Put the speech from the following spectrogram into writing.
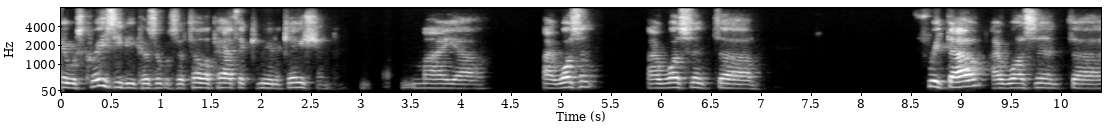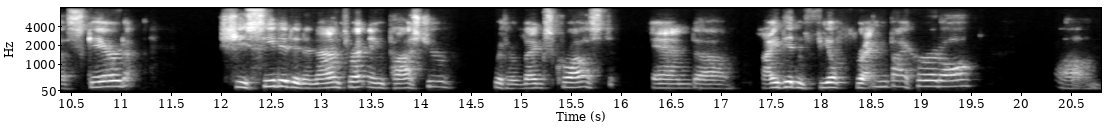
it was crazy because it was a telepathic communication. My uh, I wasn't I wasn't uh, freaked out. I wasn't uh, scared. She's seated in a non-threatening posture with her legs crossed, and uh, I didn't feel threatened by her at all. Um,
